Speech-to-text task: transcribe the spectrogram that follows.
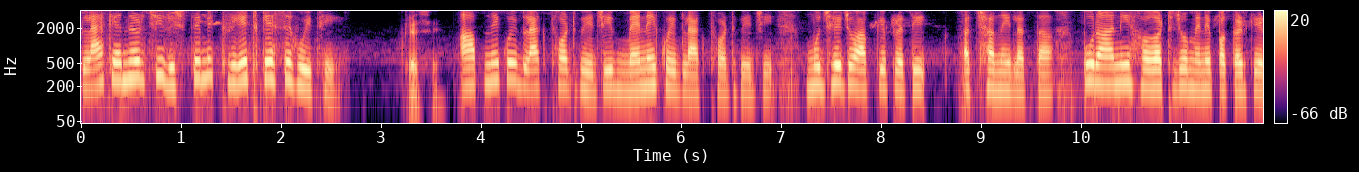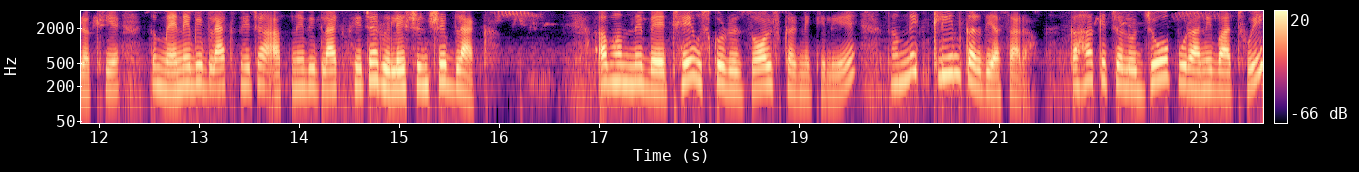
ब्लैक एनर्जी रिश्ते में क्रिएट कैसे हुई थी? कैसे? आपने कोई ब्लैक थॉट भेजी? मैंने कोई ब्लैक थॉट भेजी? मुझे जो आपके प्रति अच्छा नहीं लगता। पुरानी हर्ट जो मैंने पकड़ के रखी है तो मैंने भी ब्लैक भेजा, आपने भी ब्लैक भेजा रिलेशनशिप ब्लैक अब हमने बैठे उसको रिजॉल्व करने के लिए तो हमने क्लीन कर दिया सारा। कहा कि चलो, जो पुरानी बात हुई,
